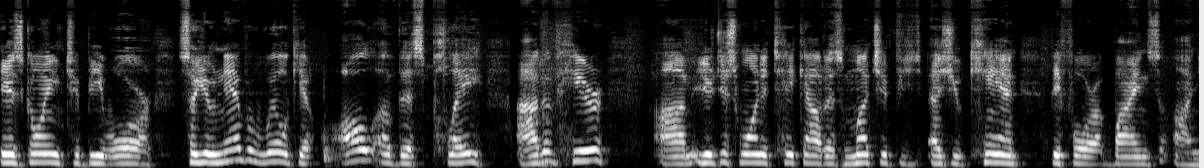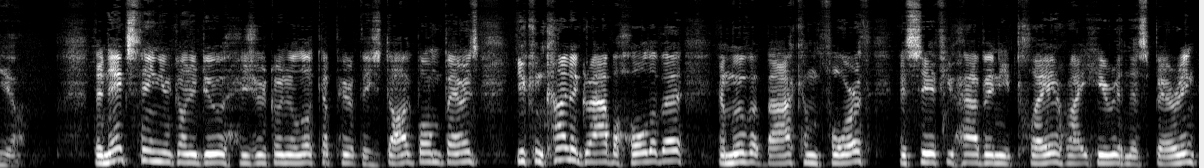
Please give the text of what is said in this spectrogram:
is going to be war. So you never will get all of this play out of here. Um, you just want to take out as much you, as you can before it binds on you. The next thing you're going to do is you're going to look up here at these dog bone bearings. You can kind of grab a hold of it and move it back and forth and see if you have any play right here in this bearing.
